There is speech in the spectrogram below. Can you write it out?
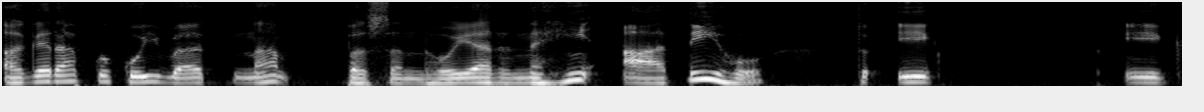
अगर आपको कोई बात ना पसंद हो या नहीं आती हो तो एक एक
